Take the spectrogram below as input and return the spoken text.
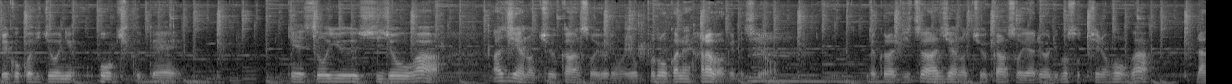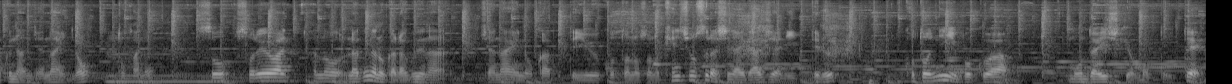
米国は非常に大きくてでそういう市場はアジアの中間層よりもよっぽどお金払うわけですよ。だから実はアジアの中間層やるよりもそっちの方が楽なんじゃないの？とかね。そそれはあの楽なのか楽なじゃないのかっていうことのその検証すらしないでアジアに行ってることに僕は問題意識を持っていて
